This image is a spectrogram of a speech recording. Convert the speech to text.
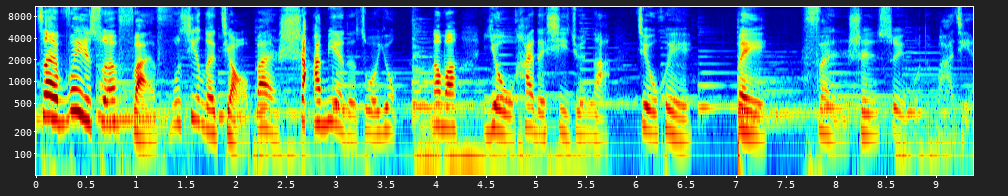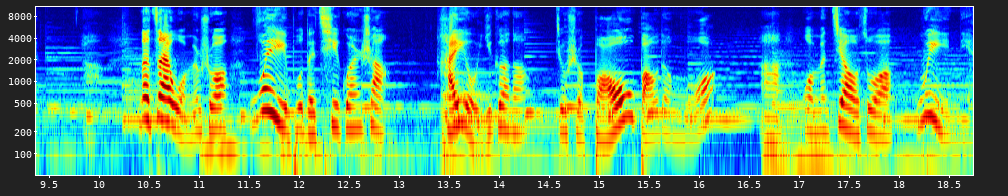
在胃酸反复性的搅拌杀灭的作用，那么有害的细菌呢就会被粉身碎骨的瓦解。啊那在我们说胃部的器官上，还有一个呢，就是薄薄的膜啊，我们叫做胃黏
